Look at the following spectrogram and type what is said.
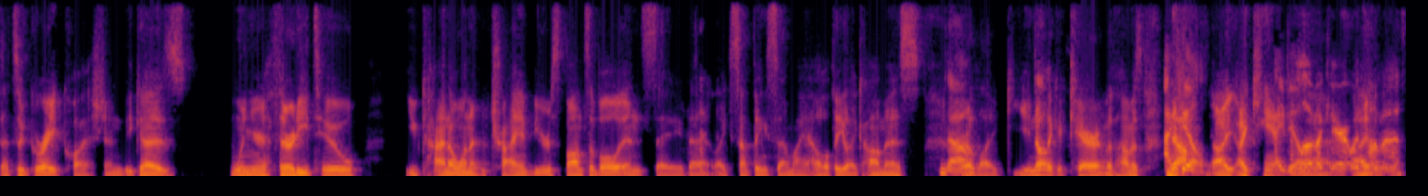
that's a great question because when you're 32 you kind of want to try and be responsible and say that like something semi-healthy like hummus or like you know Don't. like a carrot with hummus no i i can't I do love a carrot with I, hummus.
